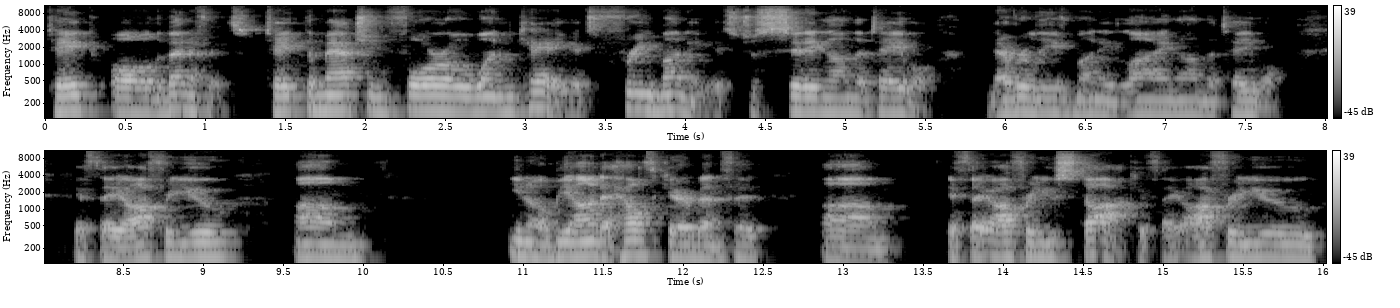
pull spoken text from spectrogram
take all the benefits. Take the matching 401k. It's free money. It's just sitting on the table. Never leave money lying on the table. If they offer you, um, you know, beyond a healthcare benefit, um, if they offer you stock, if they offer you,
